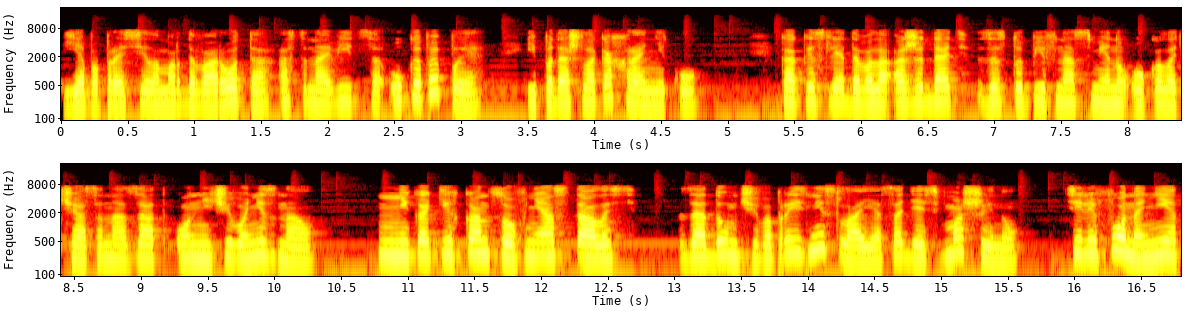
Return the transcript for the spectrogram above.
Я попросила мордоворота остановиться у КПП и подошла к охраннику. Как и следовало ожидать, заступив на смену около часа назад, он ничего не знал. «Никаких концов не осталось», – задумчиво произнесла я, садясь в машину. «Телефона нет,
